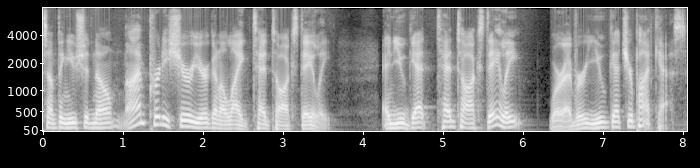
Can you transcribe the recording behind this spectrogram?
something you should know? I'm pretty sure you're going to like TED Talks Daily. And you get TED Talks Daily wherever you get your podcasts.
